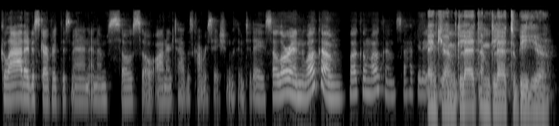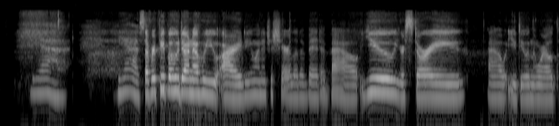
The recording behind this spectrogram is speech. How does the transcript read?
glad I discovered this man. And I'm so, so honored to have this conversation with him today. So, Lorin, welcome. Welcome, welcome. So happy that Thank you. I'm glad. I'm glad to be here. Yeah. Yeah. So, for people who don't know who you are, do you want to just share a little bit about you, your story, uh, what you do in the world?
